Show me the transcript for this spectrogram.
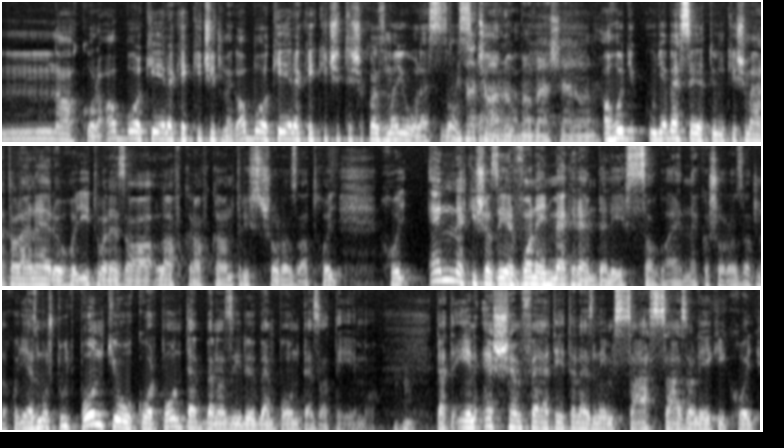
mm, na akkor abból kérek egy kicsit, meg abból kérek egy kicsit, és akkor az majd jó lesz az Oscar. a csarnokban vásárol. Ahogy ugye beszéltünk is már talán erről, hogy itt van ez a Lovecraft Country sorozat, hogy, hogy ennek is azért van egy megrendelés szaga ennek a sorozatnak, hogy ez most úgy pont jókor, pont ebben az időben, pont ez a téma. Uh-huh. Tehát én ezt sem feltételezném száz százalékig, hogy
